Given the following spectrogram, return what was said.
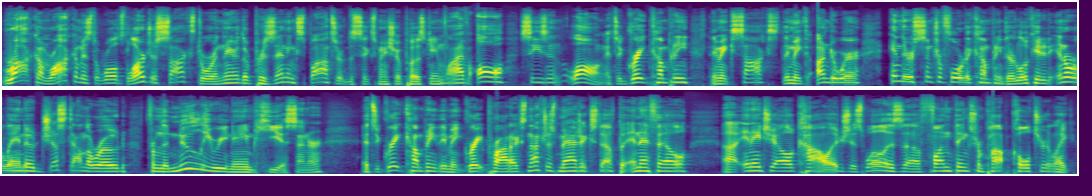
RockEm. RockEm is the world's largest sock store, and they're the presenting sponsor of the Sixth Man Show post game live all season long. It's a great company. They make socks, they make underwear, and they're a Central Florida company. They're located in Orlando, just down the road from the newly renamed Kia Center. It's a great company. They make great products, not just magic stuff, but NFL, uh, NHL, college, as well as uh, fun things from pop culture like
